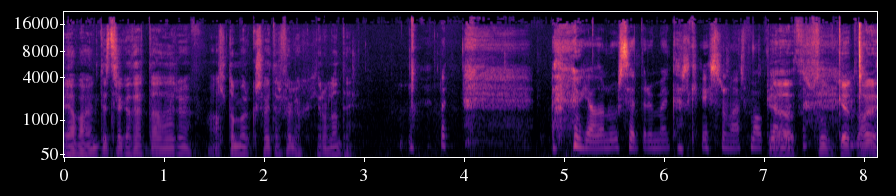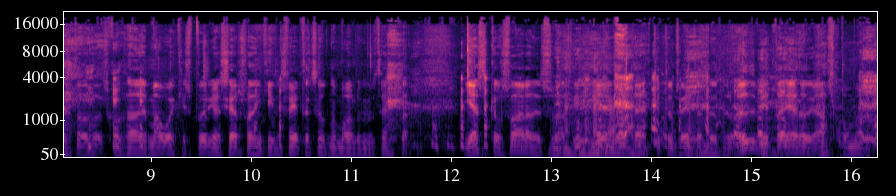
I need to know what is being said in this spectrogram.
Já, maður undirstryka þetta að það eru alltaf mörg sveitarfjölug hér á landi. Já, þá nú setur við mig kannski í svona smá klæmi. Já, þú getur, sko, það er má ekki spurja sérfæðingin sveitarstjórnumálum um þetta. Ég skal svara þessu að því ég veit ekkert um sveitarstjórnum. Öðvita er það alltaf mörg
